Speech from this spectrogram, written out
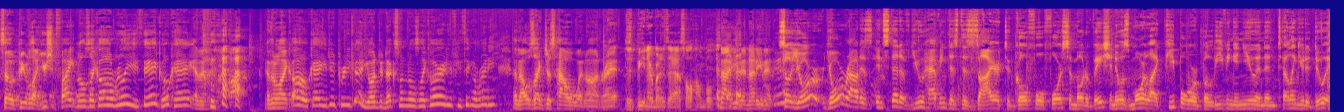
So people were like, you should fight. And I was like, oh, really? You think? Okay. And then And they're like, "Oh, okay, you did pretty good. You want to do next one?" And I was like, "All right, if you think I'm ready." And that was like just how it went on, right? Just beating everybody's ass, all humble. Not even, not even. So your your route is instead of you having this desire to go full force and motivation, it was more like people were believing in you and then telling you to do it,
